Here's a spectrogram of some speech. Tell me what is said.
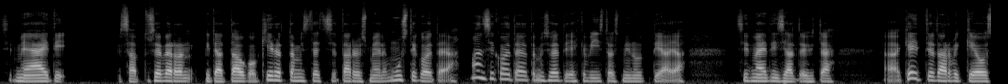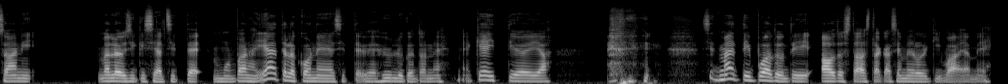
Sitten meidän äiti sattui sen verran pitää taukoa kirjoittamista, että se tarjosi meille mustikoita ja mansikoita, joita me syötiin ehkä 15 minuuttia. Ja sitten mä etin sieltä yhtä keittiötarvikkeen osaa, niin mä löysinkin sieltä sitten mun vanhan jäätelökoneen ja sitten yhden hyllykön tonne meidän keittiöön. Ja sitten mä etsin puoli tuntia autosta taas takaisin ja meillä oli kivaa ja me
